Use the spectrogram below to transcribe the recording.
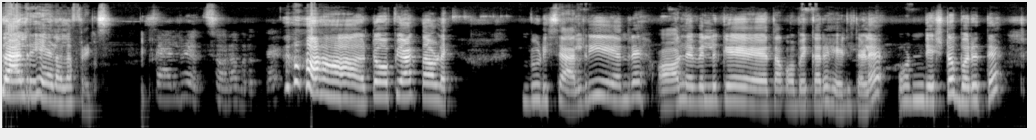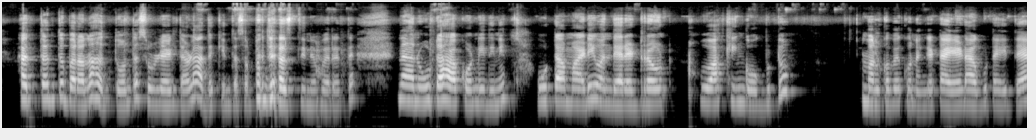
ಸ್ಯಾಲ್ರಿ ಹೇಳಲ್ಲ ಫ್ರೆಂಡ್ಸ್ ಸ್ಯಾಲ್ರಿ ಹತ್ತು ಸಾವಿರ ಬರುತ್ತೆ. ಟೋಪಿ ಆಗ್ತಾವಳೆ ಬಿಡಿ ಸ್ಯಾಲ್ರಿ ಅಂದರೆ ಆ ಲೆವೆಲ್ಗೆ ತಗೋಬೇಕಾದ್ರೆ ಹೇಳ್ತಾಳೆ. ಒಂದೆಷ್ಟೋ ಬರುತ್ತೆ. ಹತ್ತಂತೂ ಬರಲ್ಲ ಹತ್ತು ಅಂತ ಸುಳ್ಳು ಹೇಳ್ತಾಳೆ ಅದಕ್ಕಿಂತ ಸ್ವಲ್ಪ ಜಾಸ್ತಿನೇ ಬರುತ್ತೆ. ನಾನು ಊಟ ಹಾಕ್ಕೊಂಡಿದ್ದೀನಿ ಊಟ ಮಾಡಿ ಒಂದೆರಡು ರೌಂಡ್ ವಾಕಿಂಗ್ ಹೋಗ್ಬಿಟ್ಟು ಮಲ್ಕೋಬೇಕು. ನನಗೆ ಟಯರ್ಡ್ ಆಗ್ಬಿಟ್ಟೈತೆ.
